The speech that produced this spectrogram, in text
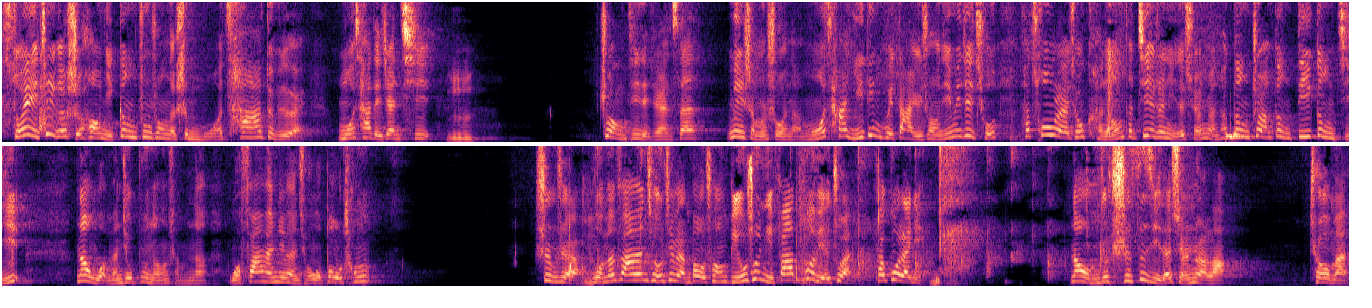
所以这个时候你更注重的是摩擦，对不对？摩擦得占七，嗯。撞击得占三，为什么说呢？摩擦一定会大于撞击，因为这球它搓过来球，可能它借着你的旋转，它更转、更低、更急。那我们就不能什么呢？我发完这板球，我爆冲，是不是？我们发完球这板爆冲，比如说你发特别转，它过来你，那我们就吃自己的旋转了，球友们。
